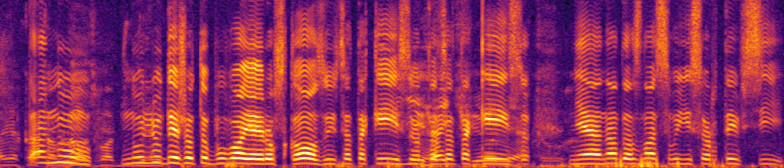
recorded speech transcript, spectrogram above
а яка Та там ну, назва Ну, люди ж ото буває і розказують, це такий сорт, а це такий сорт. фіолетово. Ні, треба знати свої сорти всі.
